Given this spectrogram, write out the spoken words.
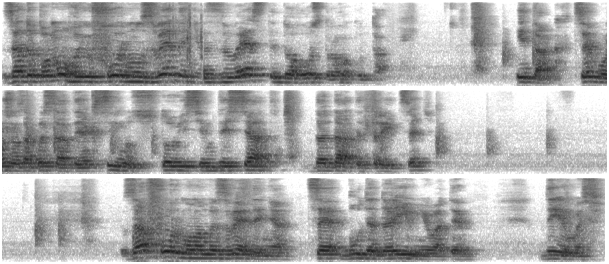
за допомогою формул зведення звести до гострого кута. І так, це можна записати як синус 180 додати 30. За формулами зведення це буде дорівнювати, дивимось, 108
